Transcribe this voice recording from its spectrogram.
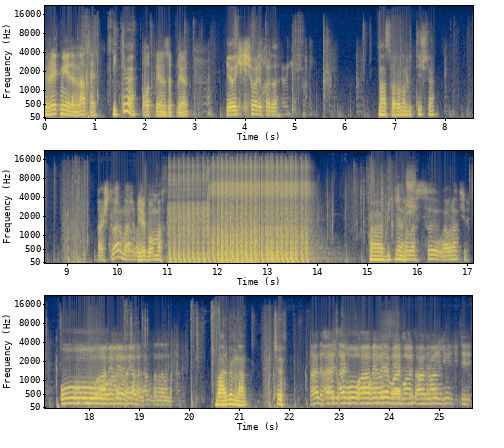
Yürek mi yedin lan sen? Bitti mi? Otluyorsun zıplıyorsun. Yo iki kişi var yukarıda. Nasıl var oğlum bitti işte. Açtılar mı acaba? Biri bomba. Ha bitmemiş. Canlasın avrat gibi. Oo AVM var. Alın alın alın. Harbi mi lan? Tüh. Hala sadece o AVM var dedim AVM gitti.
